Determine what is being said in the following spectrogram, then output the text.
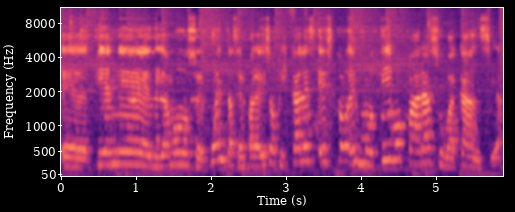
eh, tiene, digamos, eh, cuentas en paraísos fiscales, esto es motivo para su vacancia.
